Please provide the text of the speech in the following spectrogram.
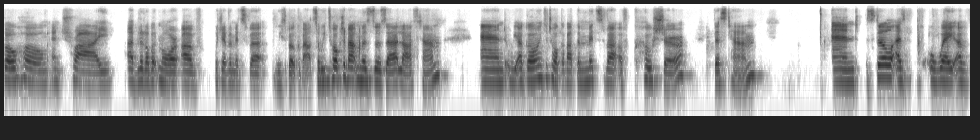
go home and try a little bit more of whichever mitzvah we spoke about. So we talked about mezuzah last time, and we are going to talk about the mitzvah of kosher this time. And still, as a way of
